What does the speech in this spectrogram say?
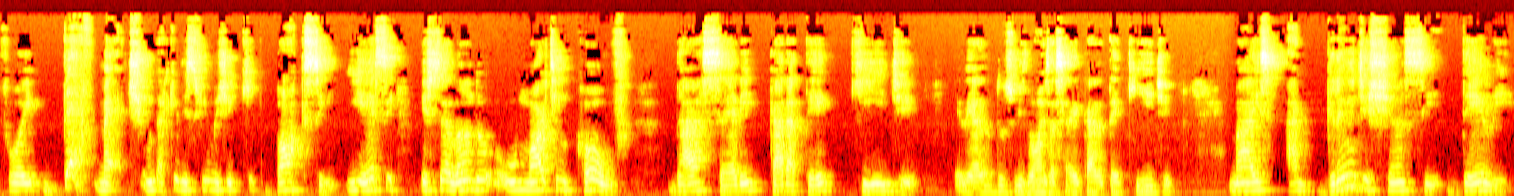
foi Deathmatch, um daqueles filmes de kickboxing, e esse estrelando o Martin Cove da série Karate Kid. Ele era um dos vilões da série Karate Kid. Mas a grande chance dele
